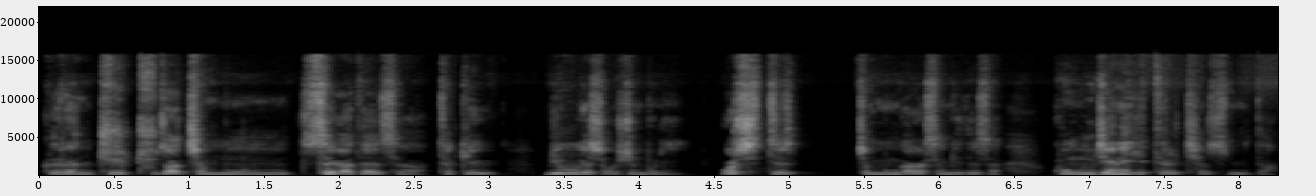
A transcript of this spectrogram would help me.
그런 주식 투자 전문세가 돼서 특히 미국에서 오신 분이 월스트리트 전문가가 생기돼서 공전의 히트를 쳤습니다.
